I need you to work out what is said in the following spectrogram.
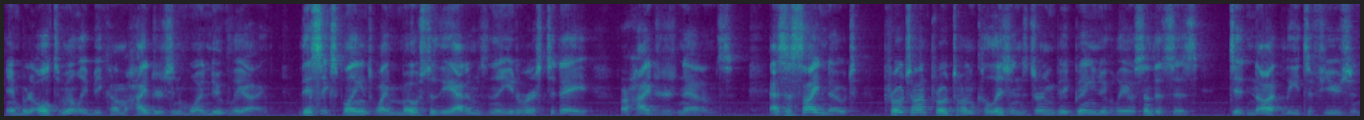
and would ultimately become hydrogen 1 nuclei. This explains why most of the atoms in the universe today are hydrogen atoms. As a side note, proton-proton collisions during Big Bang nucleosynthesis did not lead to fusion.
